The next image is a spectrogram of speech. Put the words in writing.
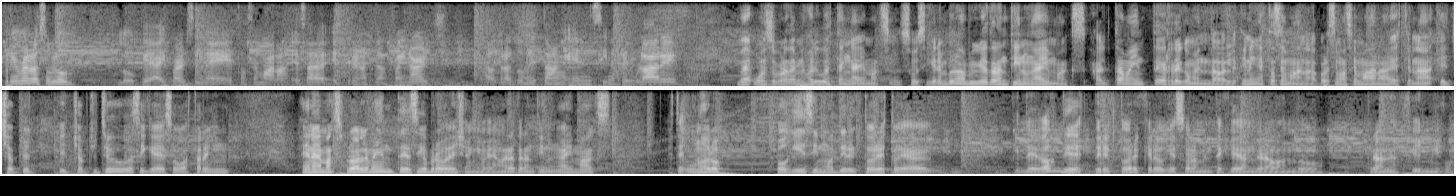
primero eso es lo, lo que hay para el cine esta semana. Esa estreno está en Fine Arts. Las otras dos están en cines regulares. Once Upon a Time in Hollywood está en IMAX. So, si quieren ver una película de Tarantino en IMAX, altamente recomendable. Tienen esta semana. La próxima semana estrena el Chapter, It Chapter 2. Así que eso va a estar en, en IMAX probablemente. Así que aprovechen y vayan a ver a Tarantino en IMAX. Este es uno de los poquísimos directores todavía. De dos di- directores, creo que solamente quedan grabando, grabando en fílmico.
